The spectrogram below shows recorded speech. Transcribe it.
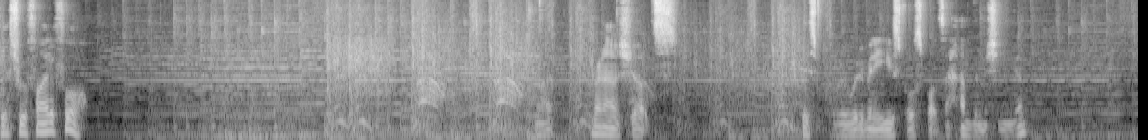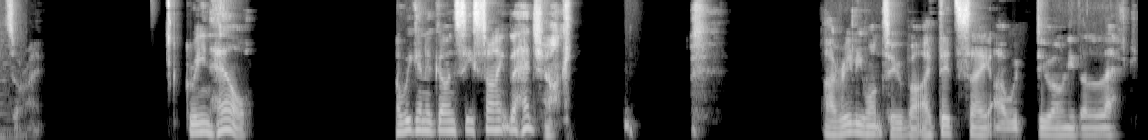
Guess you were Virtua Fighter 4. Right, run out of shots. This probably would have been a useful spot to have the machine gun. It's alright. Green Hill. Are we going to go and see Sonic the Hedgehog? I really want to, but I did say I would do only the left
